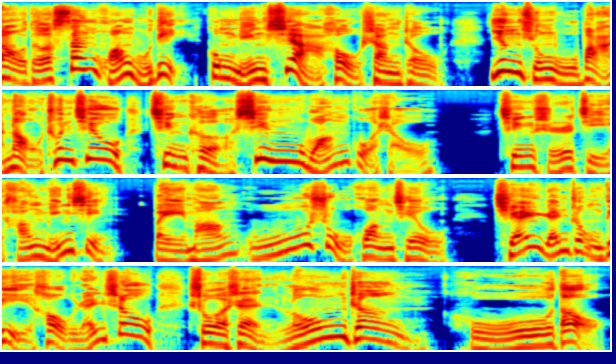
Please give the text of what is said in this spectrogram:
道德三皇五帝，功名夏后商周，英雄五霸闹春秋，顷刻兴亡过手。青史几行名姓，北邙无数荒丘。前人种地，后人收，说甚龙争虎斗？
